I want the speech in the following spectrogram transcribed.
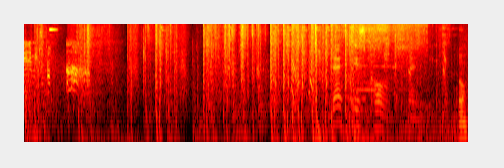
Enemy spot. Death is cold, friend. Cool.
